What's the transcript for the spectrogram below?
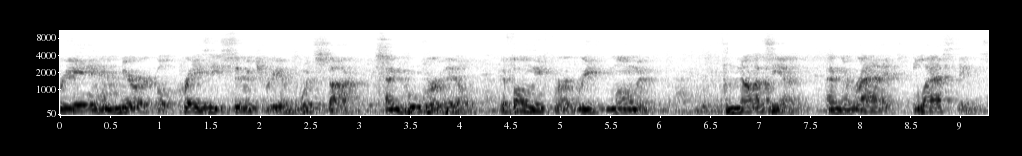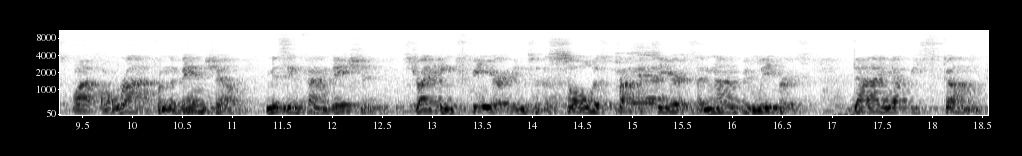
creating a miracle, crazy symmetry of Woodstock and Hooverville, if only for a brief moment nausea, and the radix blasting squat rot from the bandshell, missing foundation, striking fear into the soulless profiteers and non-believers, die yuppie scum,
